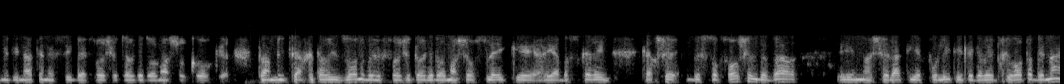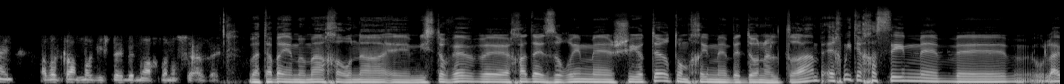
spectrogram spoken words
מדינת הנשיא בהפרש יותר גדול מאשר קורקר. טראמפ ניצח את אריזונה בהפרש יותר גדול מאשר פלייק היה בסקרים. כך שבסופו של דבר, השאלה תהיה פוליטית לגבי בחירות הביניים, אבל טראמפ מרגיש די בנוח בנושא הזה. ואתה ביממה האחרונה מסתובב באחד האזורים שיותר תומכים בדונלד טראמפ. איך מתייחסים אולי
